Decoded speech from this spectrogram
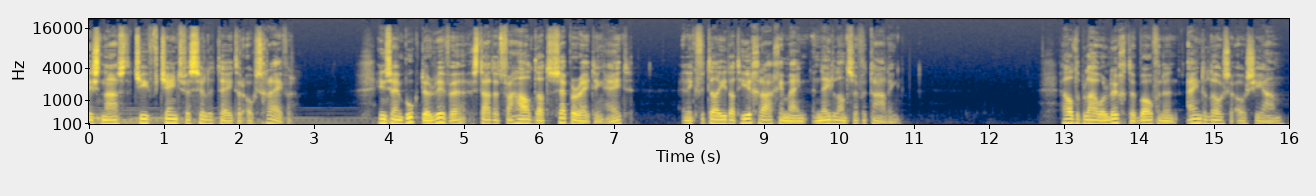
Bart is naast Chief Change Facilitator ook schrijver. In zijn boek The River staat het verhaal dat Separating heet, en ik vertel je dat hier graag in mijn Nederlandse vertaling. Helderblauwe luchten boven een eindeloze oceaan,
